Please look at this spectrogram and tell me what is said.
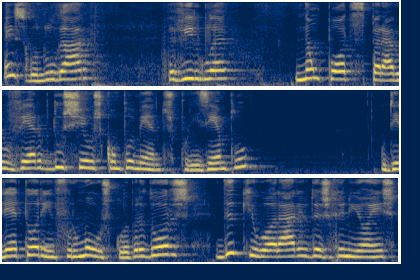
Em segundo lugar, a vírgula não pode separar o verbo dos seus complementos. Por exemplo, o diretor informou os colaboradores de que o horário das reuniões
